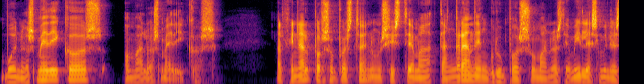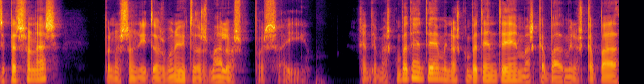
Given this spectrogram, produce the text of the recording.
buenos médicos o malos médicos. Al final, por supuesto, en un sistema tan grande, en grupos humanos de miles y miles de personas, pues no son ni todos buenos ni todos malos. Pues hay gente más competente, menos competente, más capaz, menos capaz,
